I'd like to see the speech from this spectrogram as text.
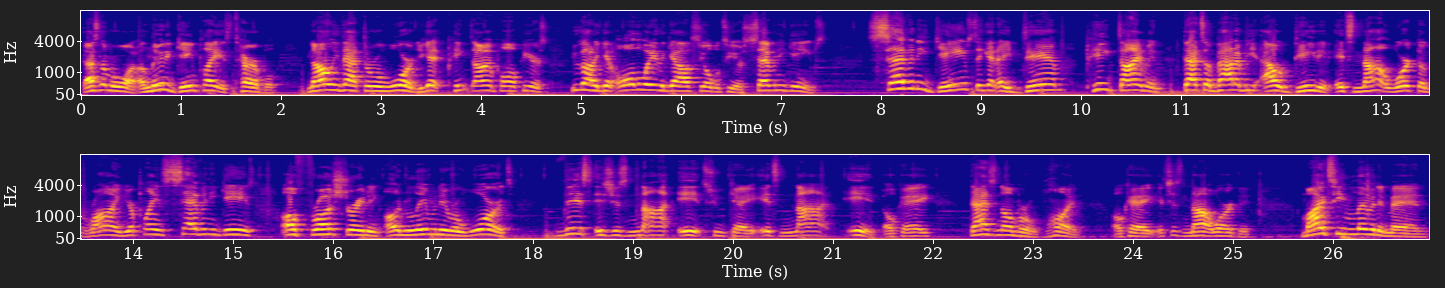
That's number one. Unlimited gameplay is terrible. Not only that, the reward. You get Pink Diamond Paul Pierce. You got to get all the way to the Galaxy Opal tier. 70 games. 70 games to get a damn Pink Diamond that's about to be outdated. It's not worth the grind. You're playing 70 games of frustrating, unlimited rewards. This is just not it, 2K. It's not it, okay? That's number one. Okay, it's just not worth it. My team limited, man.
